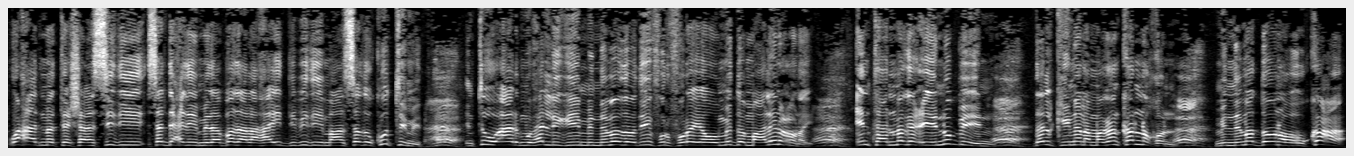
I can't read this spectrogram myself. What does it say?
waxaad matashaan sidii saddexdii midabada lahayd dibidii maansadu ku timid. Intuu aar muhalligii midnimadoodii furfuray oo midba maalin cunay intaan magaciinnu bi'in dalkiinnana magan ka noqon. Midnimo doonoo u kaca.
